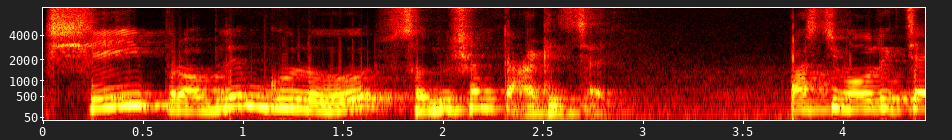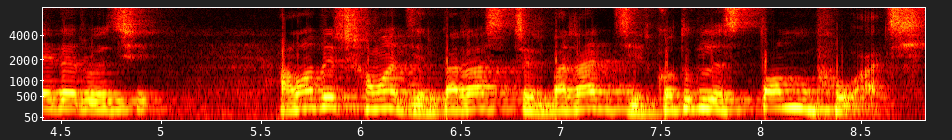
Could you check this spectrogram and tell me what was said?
সেই প্রবলেমগুলোর সলিউশনটা আগে চাই। পাঁচটি মৌলিক চাহিদা রয়েছে। আমাদের সমাজের বা রাষ্ট্রের বা রাজ্যের কতগুলো স্তম্ভ আছে?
